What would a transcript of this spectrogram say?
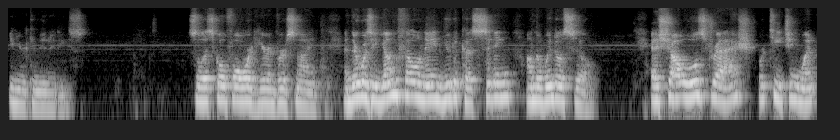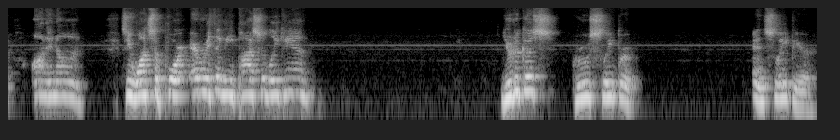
in your communities. So let's go forward here in verse 9. And there was a young fellow named Eutychus sitting on the windowsill. As Shaul's drash or teaching went on and on. So he wants to pour everything he possibly can. Eutychus grew sleeper and sleepier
